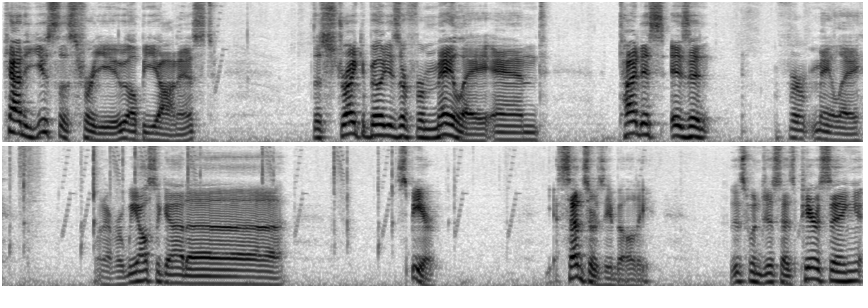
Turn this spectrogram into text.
kind of useless for you, I'll be honest. The strike abilities are for melee, and Tidus isn't for melee. Whatever. We also got a spear. Yeah, Sensor's the ability. This one just has piercing,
